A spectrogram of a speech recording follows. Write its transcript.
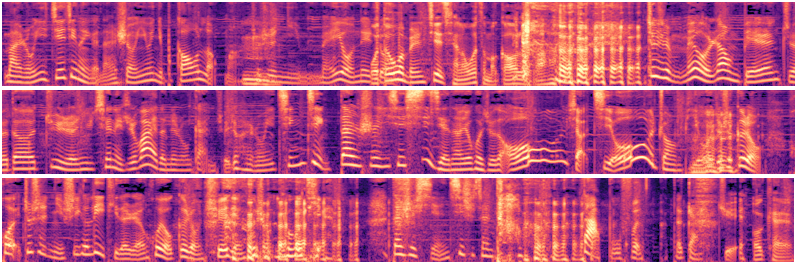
蛮容易接近的一个男生，因为你不高冷嘛，嗯就是你没有那种，我都问别人借钱了，我怎么高冷啊？就是没有让别人觉得拒人于千里之外的那种感觉，就很容易亲近。但是，一些细节呢，又会觉得哦，小气哦，装逼哦，就是各种会，就是你是一个立体的人，会有各种缺点、各种优点，但是嫌弃是占大部大部分的感觉。OK，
